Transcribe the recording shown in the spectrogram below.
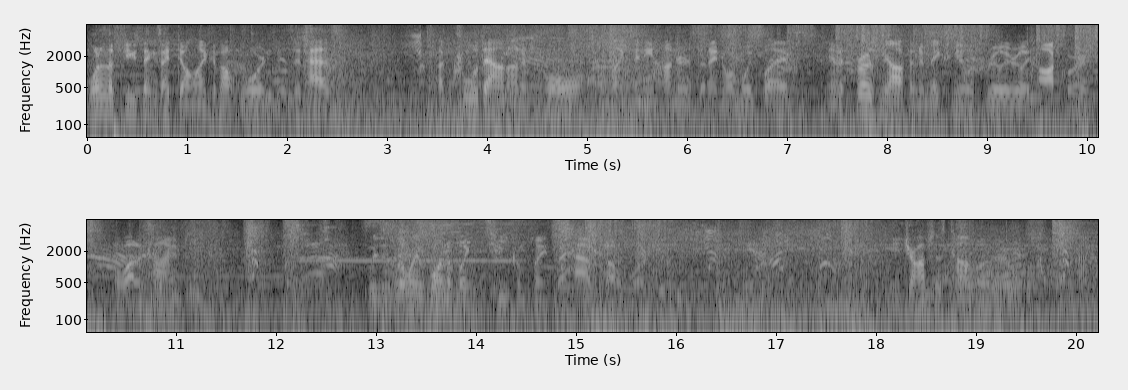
One of the few things I don't like about Warden is it has a cooldown on its roll, unlike any hunters that I normally play. And it throws me off and it makes me look really, really awkward a lot of times. Which is only one of like two complaints I have about Ward. He drops his combo there, which is kind of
